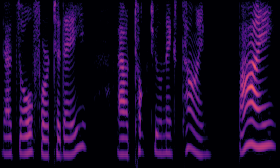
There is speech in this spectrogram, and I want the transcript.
That's all for today. I'll talk to you next time. Bye.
